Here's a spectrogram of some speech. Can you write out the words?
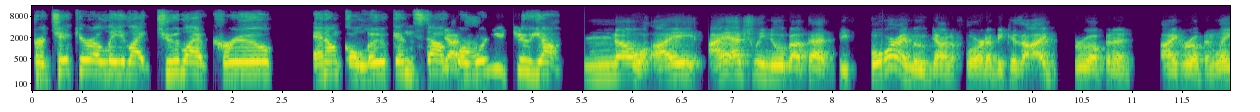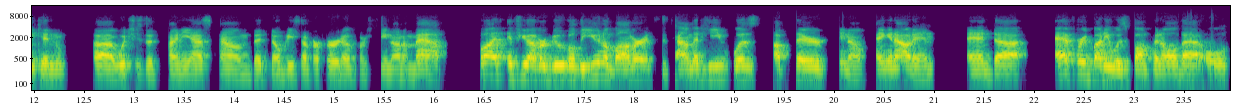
particularly like Two Live Crew and Uncle Luke and stuff, Yes. or were you too young? No, I I actually knew about that before I moved down to Florida because I grew up in a I grew up in Lincoln, uh, which is a tiny ass town that nobody's ever heard of or seen on a map. But if you ever Google the Unabomber, it's the town that he was up there, you know, hanging out in, and uh, everybody was bumping all that old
